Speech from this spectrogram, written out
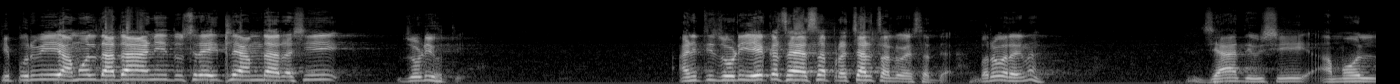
की पूर्वी अमोल दादा आणि दुसरे इथले आमदार अशी जोडी होती. आणि ती जोडी एकच आहे असा प्रचार चालू आहे सध्या. बरोबर आहे ना? ज्या दिवशी अमोल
